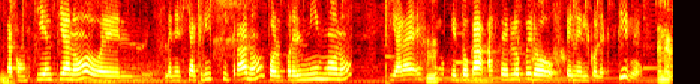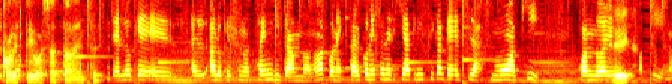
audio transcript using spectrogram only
la conciencia, ¿no? la energía crística, ¿no? Por, por él mismo, ¿no? Y ahora es mm. como que toca hacerlo pero en el colectivo. En el colectivo, exactamente. Es lo que a lo que se nos está invitando, ¿no? A conectar con esa energía crítica que él plasmó aquí, cuando él estuvo aquí, ¿no?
